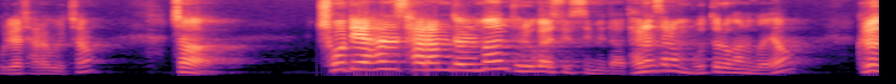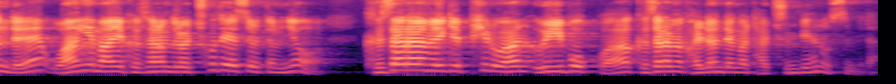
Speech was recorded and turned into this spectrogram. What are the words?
우리가 잘 알고 있죠. 자 초대한 사람들만 들어갈 수 있습니다. 다른 사람은 못 들어가는 거예요. 그런데 왕이 만약 그 사람들을 초대했을 때는요 그 사람에게 필요한 의복과 그 사람에 관련된 걸 다 준비해 놓습니다.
